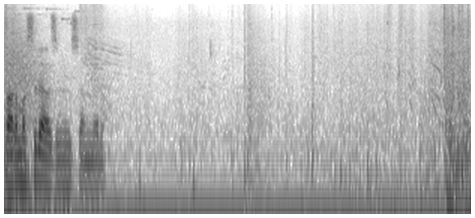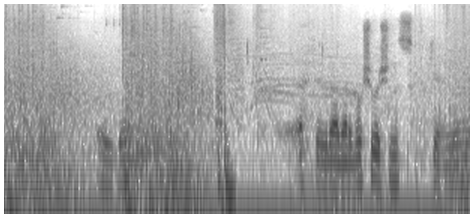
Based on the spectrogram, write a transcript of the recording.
sarması lazım insanları. Öldü. Eh be birader boşu boşuna sıktık ya yemin ederim.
